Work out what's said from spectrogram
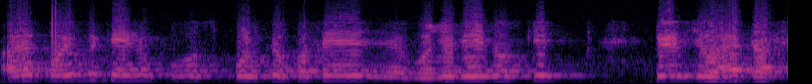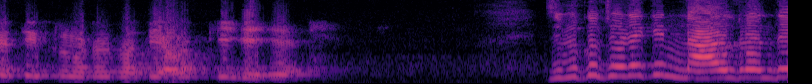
अगर कोई भी ट्रेन उस पुल के ऊपर से गुजर रही है तो उसकी स्पीड जो है दस से तीस किलोमीटर प्रति आवर की गई है ਜੀ ਬਿਲਕੁਲ ਜਿਹੜੇ ਕਿ ਨਾਲ ਰਹਿੰਦੇ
